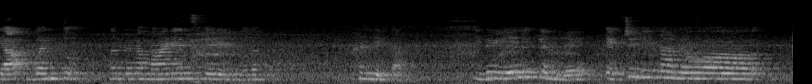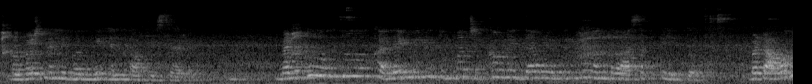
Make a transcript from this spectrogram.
ಯಾಕೆ ಬಂತು ಅಂತ ನಮ್ಮ ಆಡಿಯನ್ಸ್ಗೆ ಹೇಳ್ಬೋದಾ ಖಂಡಿತ. ಇದು ಏನಕ್ಕೆ ಅಂದರೆ ಆ್ಯಕ್ಚುಲಿ ನಾನು ಪ್ರೊಫೆಷ್ನಲ್ಲಿ ಬಂದು ಹೆಲ್ತ್ ಆಫೀಸರ್ ನನಗೂ ಒಂದು ಕಲೆ ಮೇಲೆ ತುಂಬ ಚಿಕ್ಕವಳಿದ್ದಾಗಲಿಂದ್ರೂ ಒಂದು ಆಸಕ್ತಿ ಇತ್ತು. ಬಟ್ ಆವಾಗ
